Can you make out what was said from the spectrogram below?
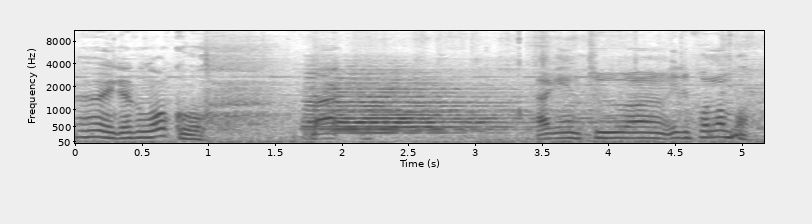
I got a local back back into uh, 84 lumber.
